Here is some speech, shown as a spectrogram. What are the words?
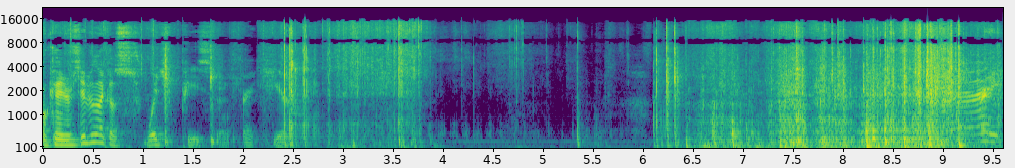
okay, there's even like a switch piece right here. Alright.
